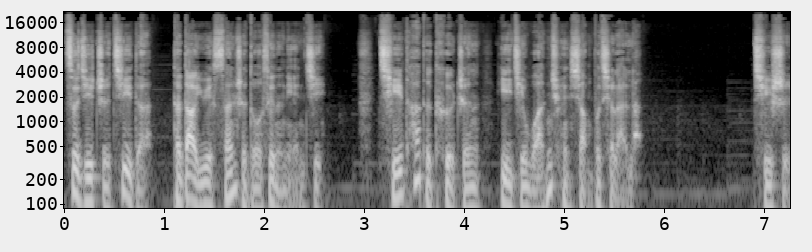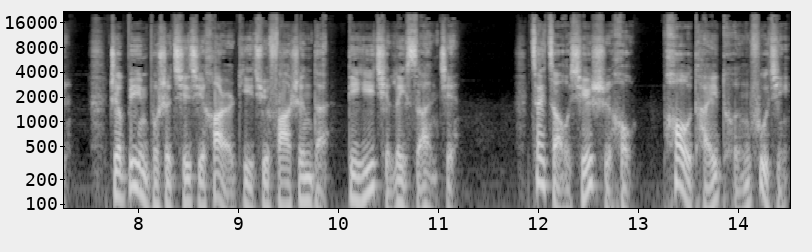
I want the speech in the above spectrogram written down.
自己只记得她大约三十多岁的年纪，其他的特征已经完全想不起来了。其实，这并不是齐齐哈尔地区发生的第一起类似案件，在早些时候，炮台屯附近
